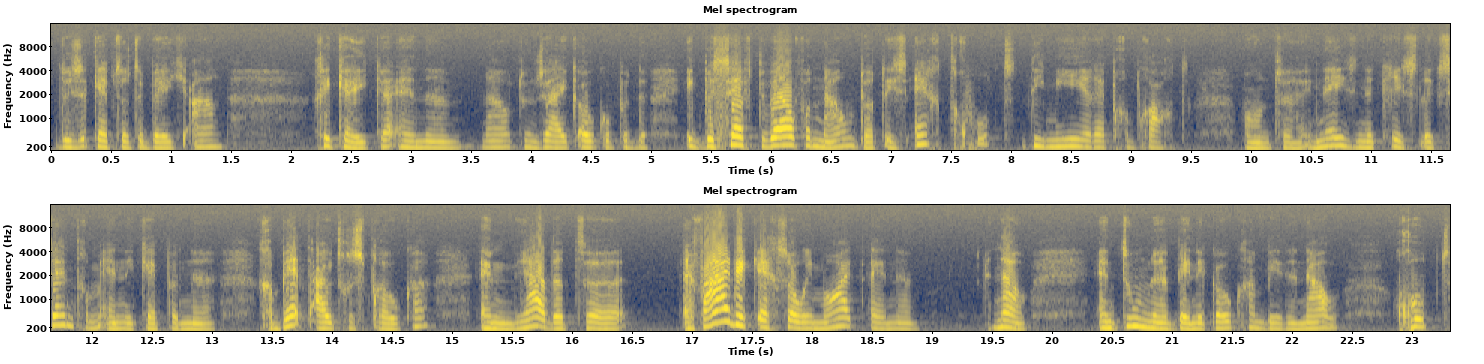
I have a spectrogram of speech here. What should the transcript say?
Dus ik heb dat een beetje aangekeken. En uh, nou, toen zei ik ook op het... Ik besefte wel van, nou, dat is echt God die me hier heeft gebracht. Want uh, ineens in een christelijk centrum en ik heb een uh, gebed uitgesproken. En ja, dat ervaarde ik echt zo in mijn hart. En, nou, en toen ben ik ook gaan bidden. Nou, God,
